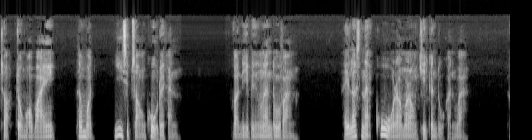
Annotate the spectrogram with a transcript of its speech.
เจาะจงเอาไว้ ทั้งหมด 22 คู่ด้วยกัน ก่อนที่จะไปถึงตรงนั้นทุกฝังไอ้ลักษณะคู่เรามาลองคิดกันดูก่อนว่า เอ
